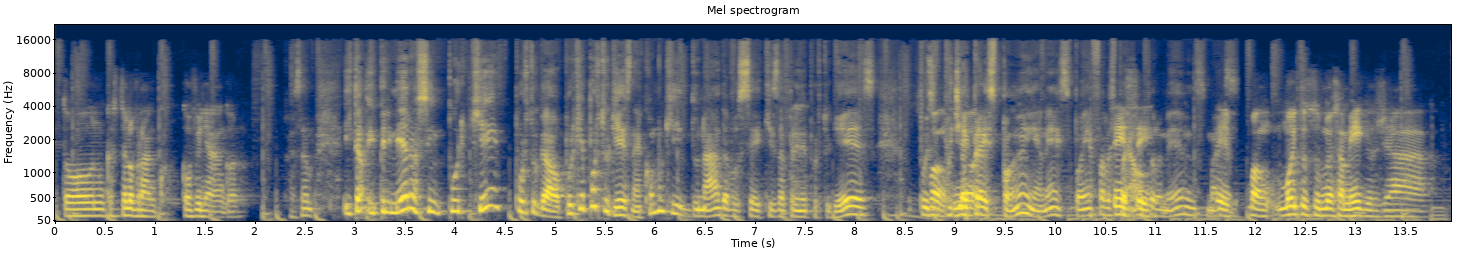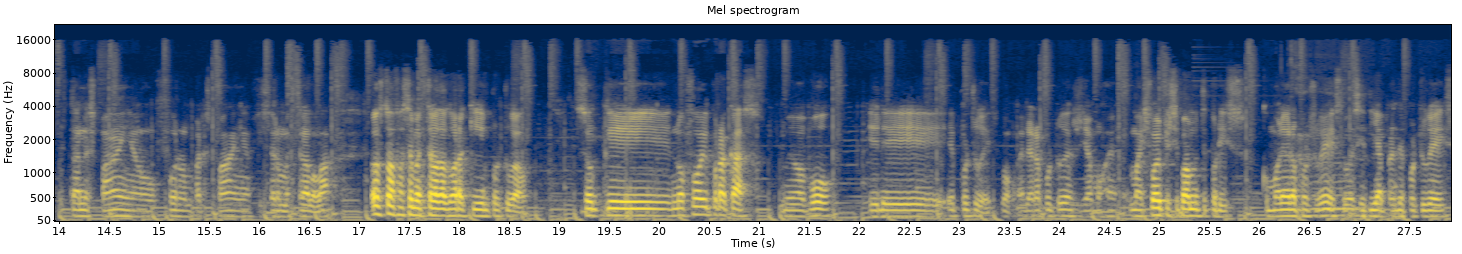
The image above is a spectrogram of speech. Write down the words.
Estou é, no Castelo Branco, Covilhã agora. Então, e primeiro assim, por que Portugal? Por que português, né? Como que do nada você quis aprender português? Pois, bom, podia ir para Espanha, né? Espanha fala sim, espanhol sim. pelo menos, mas... Sim. Bom, muitos dos meus amigos já estão na Espanha ou foram para a Espanha, fizeram mestrado lá. Eu estou a fazer mestrado agora aqui em Portugal. Só que não foi por acaso. Meu avô ele é português. Bom, ele era português, já morreu. Mas foi principalmente por isso. Como ele era português, eu decidi aprender português.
